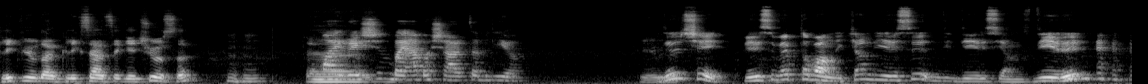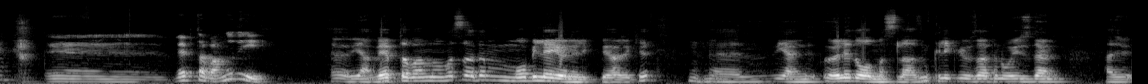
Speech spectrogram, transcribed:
ClickView'dan ClickSense'e geçiyorsa Hı hı. e, Migration bayağı başartabiliyor. Bir şey, birisi web tabanlıyken diğerisi di- diğerisi yalnız. Diğeri eee, web tabanlı değil. Evet, yani web tabanlı olması zaten mobile yönelik bir hareket. Ee, yani öyle de olması lazım. ClickView zaten o yüzden hani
